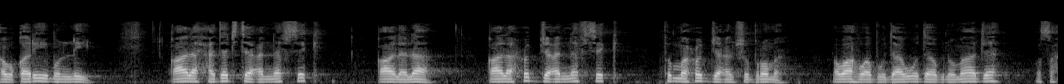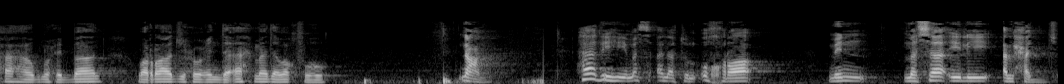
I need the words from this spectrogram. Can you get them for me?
أو قريب لي. قال حججت عن نفسك؟ قال لا. قال حج عن نفسك ثم حج عن شبرمة رواه أبو داود وابن ماجه وصححه ابن حبان والراجح عند أحمد وقفه. نعم. هذه مسألة أخرى من مسائل الحج.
